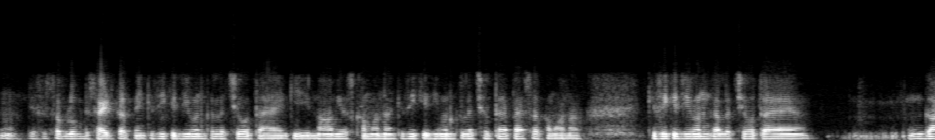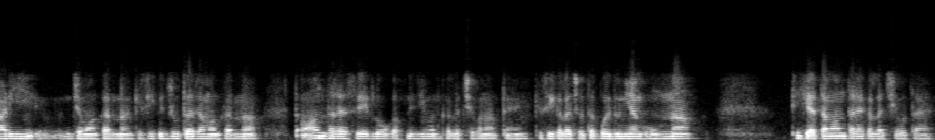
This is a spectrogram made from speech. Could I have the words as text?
जैसे सब लोग डिसाइड करते हैं किसी के जीवन का लक्ष्य होता है कि नाम यश कमाना, किसी के जीवन का लक्ष्य होता है पैसा कमाना। किसी के जीवन का लक्ष्य होता है, गाड़ी जमा करना, किसी के जूता जमा करना, तमाम तरह से लोग अपने जीवन का लक्ष्य बनाते हैं। किसी का लक्ष्य होता है पूरी दुनिया घूमना, ठीक है, तमाम तरह का लक्ष्य होता है।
